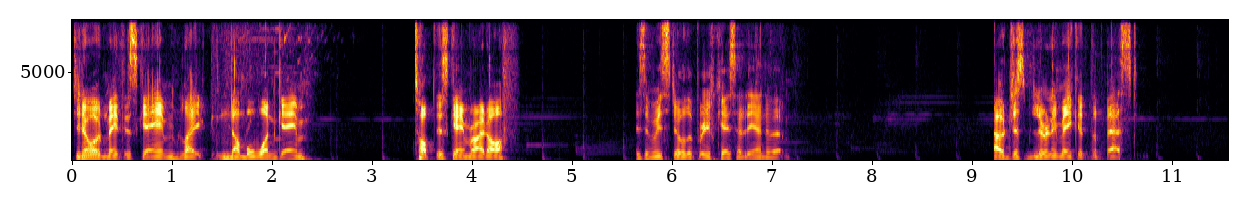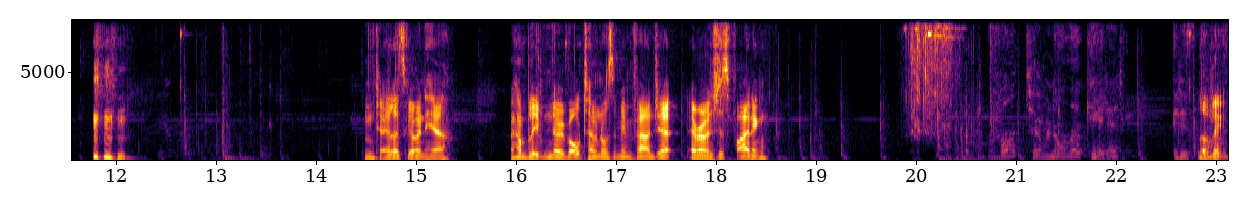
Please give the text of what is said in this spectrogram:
Do you know what would make this game like number one game? Top this game right off. Is if we steal the briefcase at the end of it. That would just literally make it the best. okay, let's go in here. I can't believe no vault terminals have been found yet. Everyone's just fighting. Lovely.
